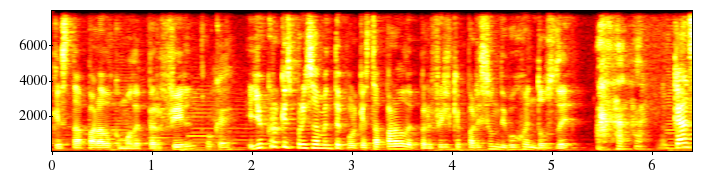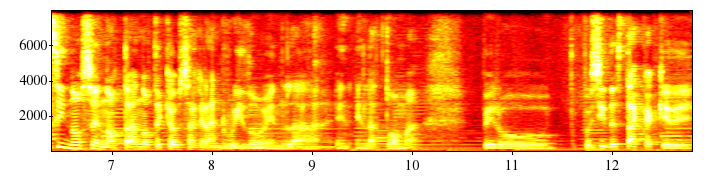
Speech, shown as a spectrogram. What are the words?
que está parado como de perfil. Y yo creo que es precisamente porque está parado de perfil que parece un dibujo en 2D. Casi no se nota, no te causa gran ruido en la, en, en la toma, pero pues sí destaca que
